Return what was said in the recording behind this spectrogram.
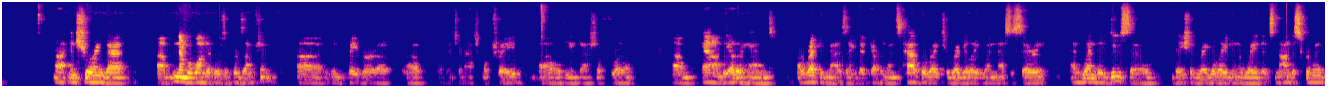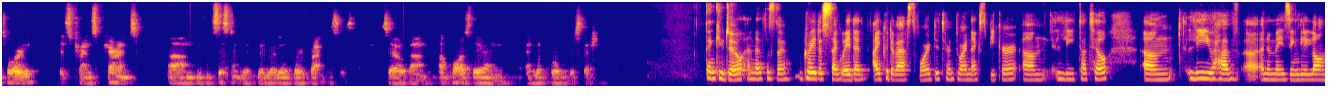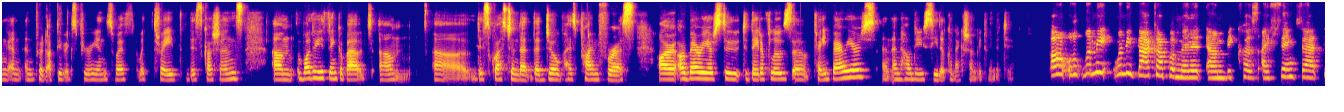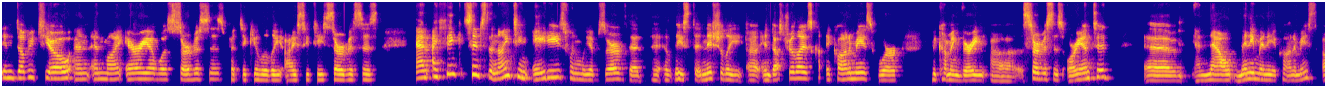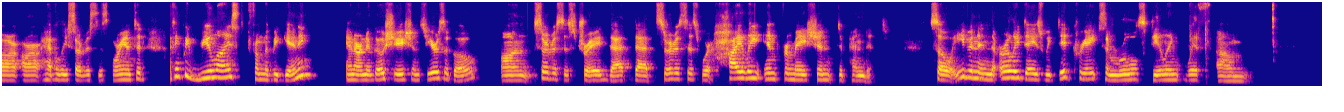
uh, ensuring that, um, number one, that there's a presumption uh, in favor of, of, of international trade uh, or the international flow. Um, and on the other hand, recognizing that governments have the right to regulate when necessary. And when they do so, they should regulate in a way that's non-discriminatory, that's transparent, um, and consistent with good regulatory practices. So um, I'll pause there and, and look forward to discussion. Thank you, Joe. And that was the greatest segue that I could have asked for to turn to our next speaker, um, Lee Tuthill. Um, Lee, you have uh, an amazingly long and, and productive experience with, with trade discussions. Um, what do you think about um, uh, this question that, that Joe has primed for us? Are, are barriers to, to data flows uh, trade barriers? And, and how do you see the connection between the two? Oh, well, let me let me back up a minute um, because I think that in WTO and, and my area was services, particularly ICT services. And I think since the 1980s, when we observed that at least initially uh, industrialized economies were becoming very uh, services oriented, um, and now many, many economies are, are heavily services oriented. I think we realized from the beginning and our negotiations years ago on services trade that, that services were highly information dependent. So even in the early days, we did create some rules dealing with um,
